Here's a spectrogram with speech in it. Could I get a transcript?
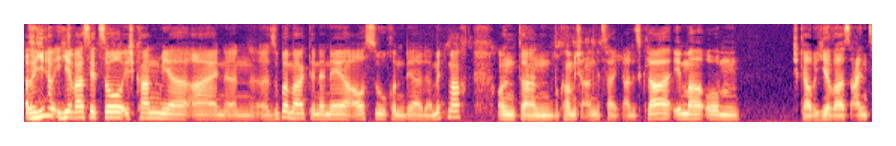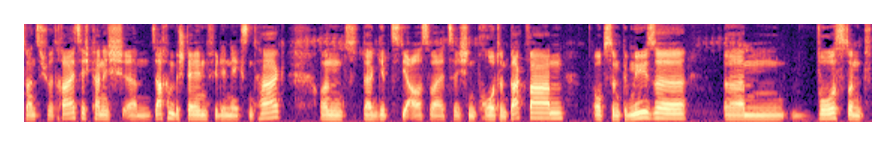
Also hier, hier war es jetzt so, ich kann mir einen äh, Supermarkt in der Nähe aussuchen, der da mitmacht. Und dann bekomme ich angezeigt, alles klar, immer um, ich glaube hier war es 21.30 Uhr, kann ich ähm, Sachen bestellen für den nächsten Tag. Und da gibt es die Auswahl zwischen Brot und Backwaren, Obst und Gemüse, ähm, Wurst und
